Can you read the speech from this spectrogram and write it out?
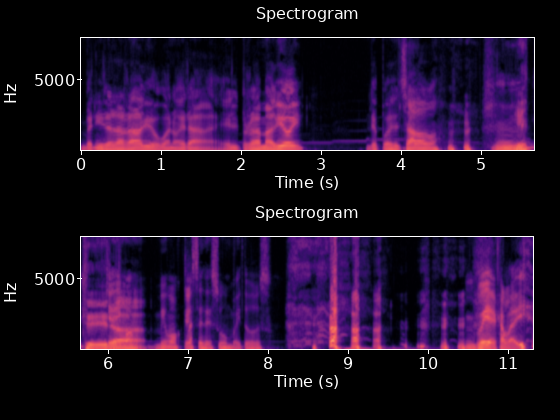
Venir a la radio, bueno, era el programa de hoy, después del sábado. Mm, este era. vimos, vimos clases de zumba y todo eso. Voy a dejarla ahí.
